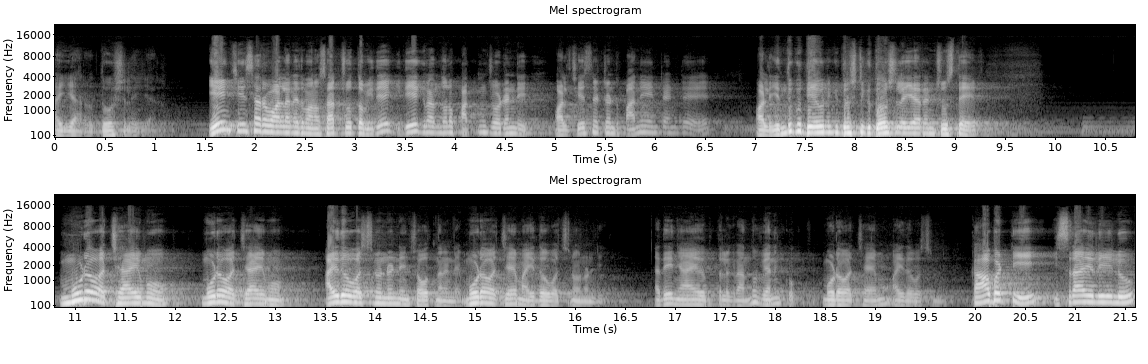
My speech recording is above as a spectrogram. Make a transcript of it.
అయ్యారు దోషులు అయ్యారు ఏం చేశారు వాళ్ళు అనేది మనం ఒకసారి చూద్దాం. ఇదే ఇదే గ్రంథంలో పక్కన చూడండి. వాళ్ళు చేసినటువంటి పని ఏంటంటే వాళ్ళు ఎందుకు దేవునికి దృష్టికి దోషులు అయ్యారని చూస్తే మూడవ అధ్యాయము మూడవ అధ్యాయము ఐదవ వచనం నుండి నేను చదువుతున్నానండి. మూడవ అధ్యాయం ఐదవ వచనం నుండి. అదే న్యాయవక్తుల గ్రంథం వెనుక మూడవ అధ్యాయము ఐదవ వచనం. కాబట్టి ఇస్రాయేలీలు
